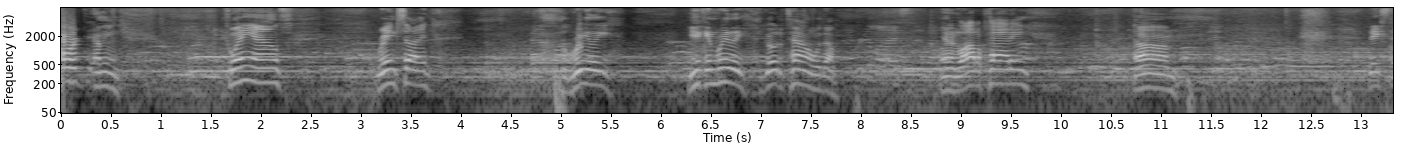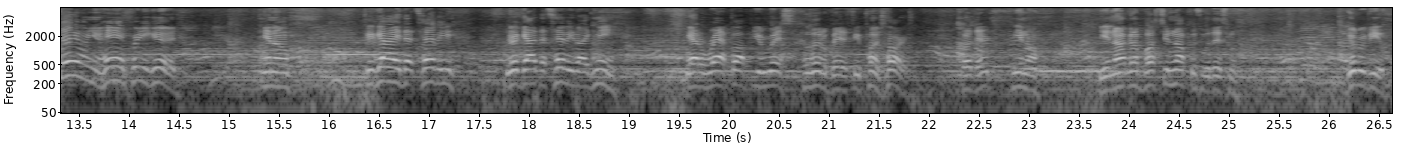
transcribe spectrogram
I mean, 20 ounce ringside. Really, you can really go to town with them. And a lot of padding. Um, they stay on your hand pretty good. You know, if you're a guy that's heavy, you're a guy that's heavy like me. You got to wrap up your wrist a little bit if you punch hard. But they're, you know, you're not gonna bust your knuckles with this one. Good review.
